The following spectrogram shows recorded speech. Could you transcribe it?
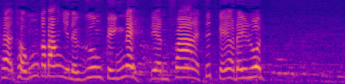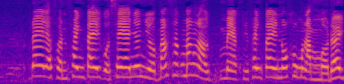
Hệ thống các bác nhìn này gương kính này, đèn pha này, thiết kế ở đây luôn. Đây là phần phanh tay của xe nhá. Nhiều bác thắc mắc là mẹc thì phanh tay nó không nằm ở đây.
